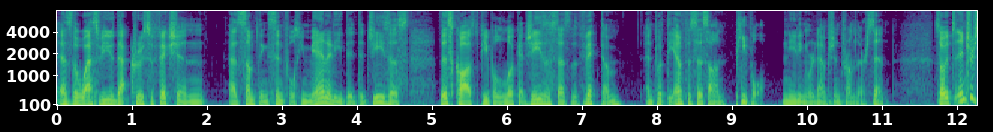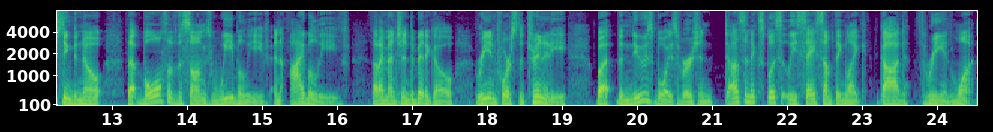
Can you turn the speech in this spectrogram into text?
As the West viewed that crucifixion as something sinful humanity did to Jesus, this caused people to look at Jesus as the victim and put the emphasis on people needing redemption from their sin. So it's interesting to note that both of the songs we believe and I believe that I mentioned a bit ago reinforce the Trinity, but the Newsboys version doesn't explicitly say something like God three in one,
